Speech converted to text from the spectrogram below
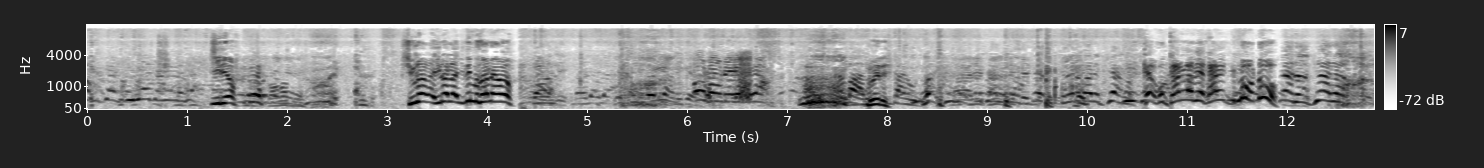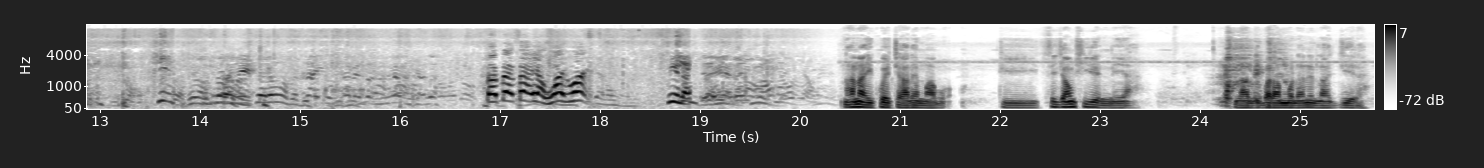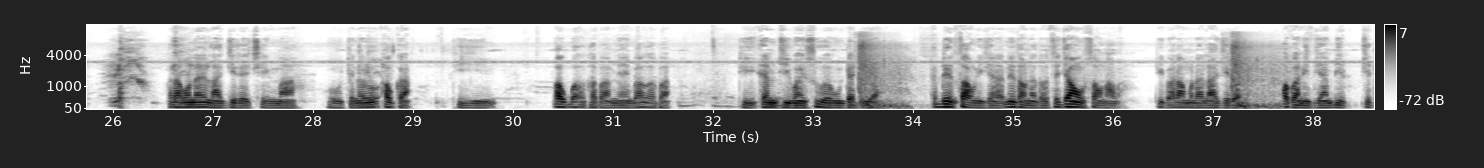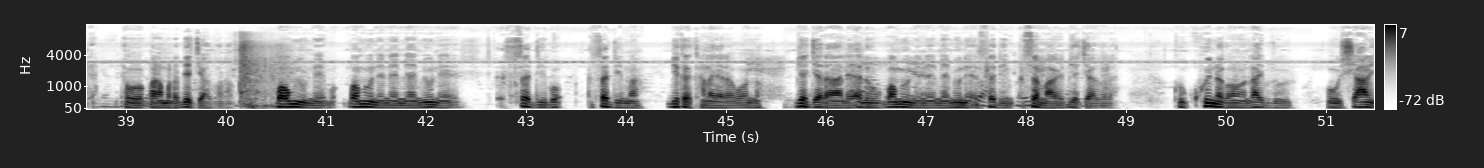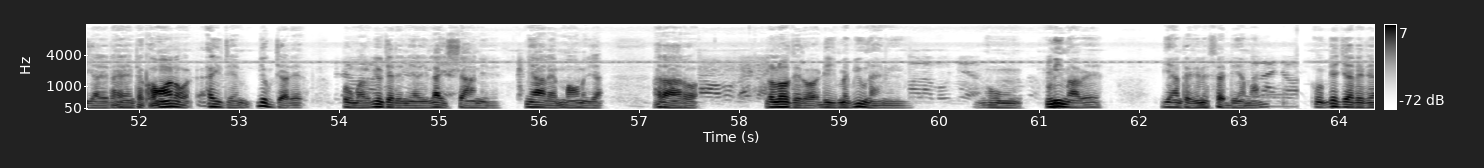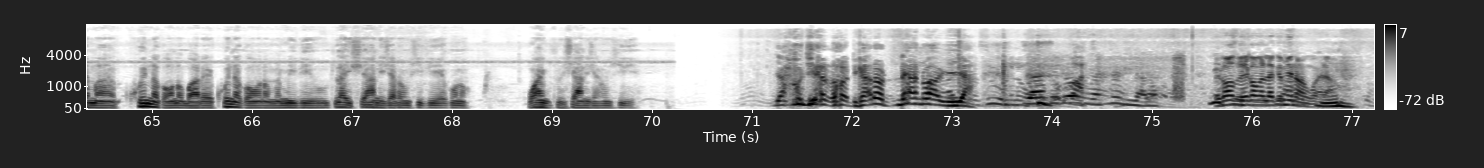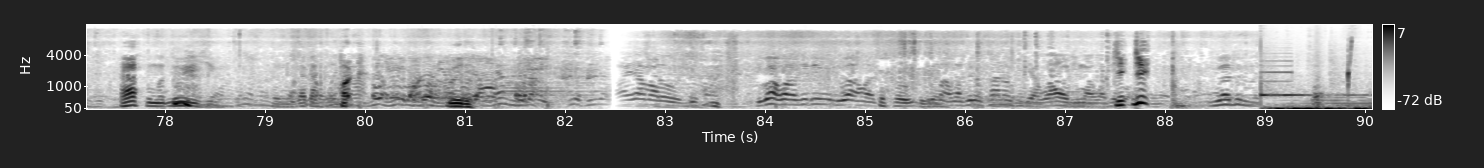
ရောယူလာလာယူလာလာဒီမစောနေအောင်လွေးတယ်ကဲဟိုကန်ပါဗျာကန်နို့နို့နားနာရီခွဲကြားထဲမှာပေါ့ဒီစစ်ကြောင်းရှိတဲ့နေရာလာဒီပါရာမော်ဒန်နဲ့လာကြည့်တာပါရာမော်ဒန်နဲ့လာကြည့်တဲ့အချိန်မှာဟိုကျွန်တော်တို့အောက်က ဒီပေါက်ပေါက်ကပါမြိုင်ပေါက်ကပါဒီ MG1 စုဟုံတက်တည်းကအတင်းဆောင်နေကြတာအတင်းဆောင်နေတော့စစ်ကြောင်းကိုဆောင်တာပါဒီပါရာမော်ဒန်လာကြည့်တော့အောက်ကနေပြန်ပြစ်ဖြစ်တယ်ဟိုပါရာမော်ဒန်ပြစ်ကြသွားတာပေါင်းမြူနယ်ပေါ့ပေါင်းမြူနယ်နဲ့မြိုင်မြူနယ်အဆက်ဒီပေါ့အဆက်ဒီမှာပြစ်ခတ်ခံလိုက်ရတာပေါ့နော်ပြက်ကြတာလည်းအဲ့လိုပေါင်းမြူနယ်နဲ့မြိုင်မြူနယ်အဆက်ဒီအဆက်မှာပဲပြက်ကြသွားတာခုခွင်းနှကောင်တော့လိုက်ပြီးတော့ဟိုရှားနေကြတယ်ဒါနဲ့တကောင်ကတော့အဲ့ဒီတင်ပြုတ်ကြတဲ့ပုံမှာပြုတ်ကြတဲ့နေရာတွေလိုက်ရှားနေတယ်ညလည်းမောင်းနေကြအဲ့ဒါကတော့ လောလောဆယ်တော့အဒီမပြုတ်နိုင်ဘူးဟိုမိမှာပဲပြန်တယ်နဲ့ဆက်တင်ရမှာဟိုပြက်ကြတဲ့ထဲမှာခွင်းနှကောင်တော့ပါတယ်ခွင်းနှကောင်ကတော့မမိသေးဘူးလိုက်ရှားနေကြတော့ရှိသေးတယ်အကုန်လုံးဝိုင်းပြီးရှားနေကြတော့ရှိသေးတယ်ရောင်းကြတော့ဒီကတော့တန်းသွားပြီရာဒီကောင်ဆိုဒီကောင်လက်ကမျက်နှာကွာဟမ်ဟိုမသူ့ရရှိဟုတ်လွေးတယ်လူကဟွာစီတီလူကဟွာဒီမှာဟွာစီလို့ခါတော့ကြည့်ရဝါတော့ဒီမှာဟွာကြည့်ကြည့် လူကသူ့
